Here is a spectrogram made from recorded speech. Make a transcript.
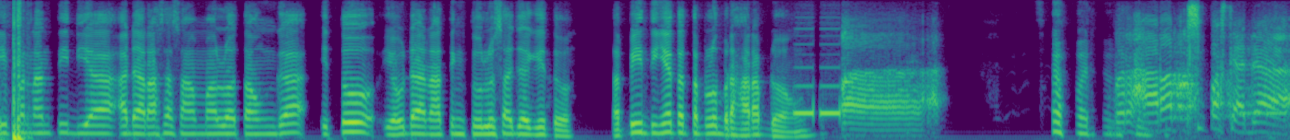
even nanti dia ada rasa sama lu atau enggak, itu ya udah nothing tulus aja gitu. Tapi intinya tetap lu berharap dong. berharap sih pasti ada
